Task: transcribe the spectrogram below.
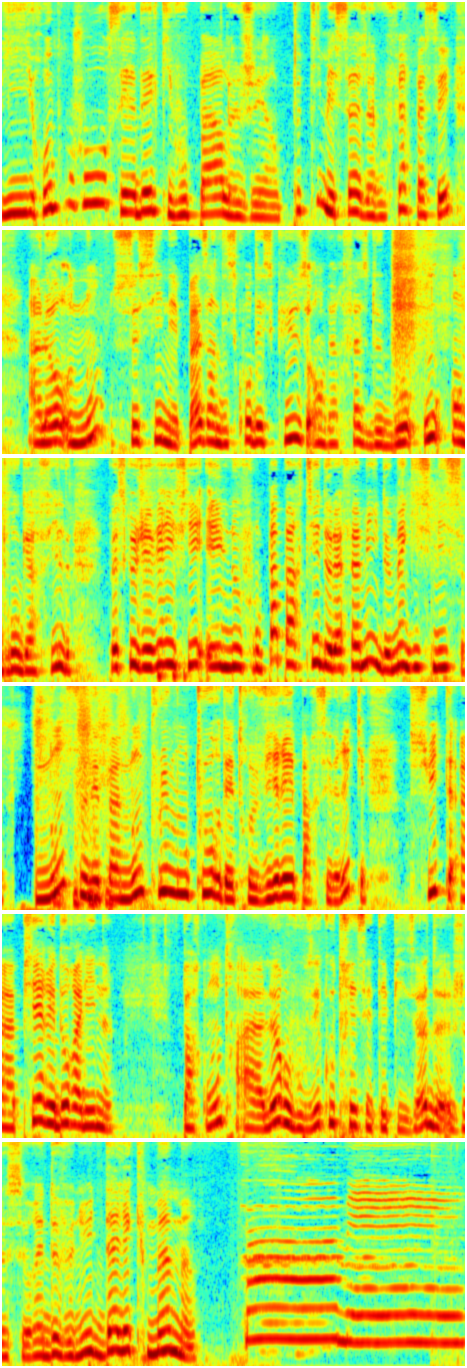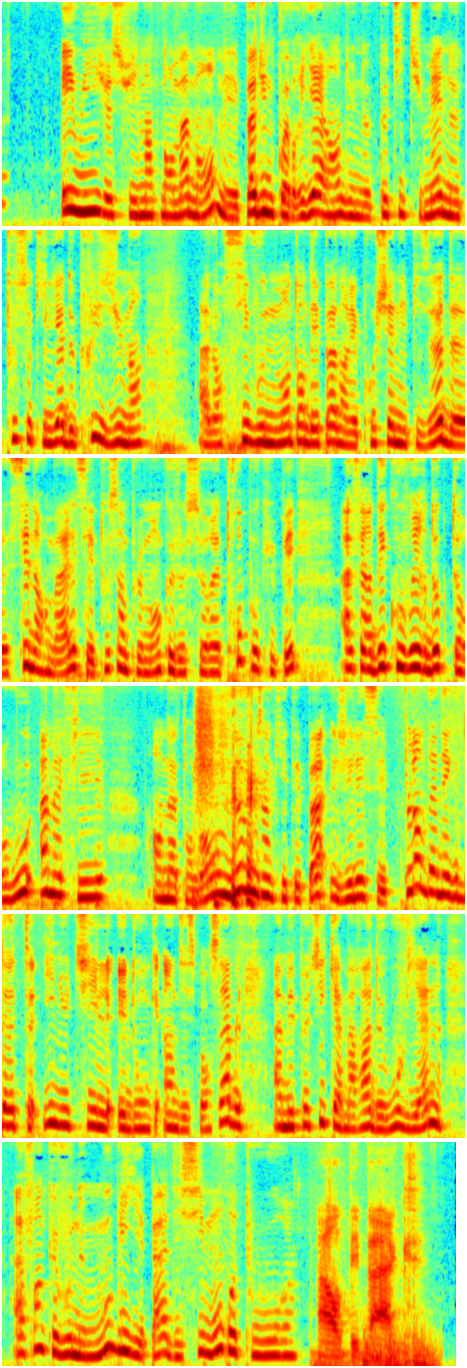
Oui, rebonjour, c'est Adèle qui vous parle. J'ai un petit message à vous faire passer. Alors non, ceci n'est pas un discours d'excuses envers Face de Beau ou Andrew Garfield, parce que j'ai vérifié et ils ne font pas partie de la famille de Maggie Smith. Non, ce n'est pas non plus mon tour d'être viré par Cédric suite à Pierre et Doraline. Par contre, à l'heure où vous écouterez cet épisode, je serai devenue Dalek Mum. Et oui, je suis maintenant maman, mais pas d'une poivrière, hein, d'une petite humaine, tout ce qu'il y a de plus humain. Alors si vous ne m'entendez pas dans les prochains épisodes, c'est normal, c'est tout simplement que je serai trop occupée à faire découvrir Doctor Who à ma fille. En attendant, ne vous inquiétez pas, j'ai laissé plein d'anecdotes inutiles et donc indispensables à mes petits camarades Wouvian afin que vous ne m'oubliez pas d'ici mon retour. I'll be back.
